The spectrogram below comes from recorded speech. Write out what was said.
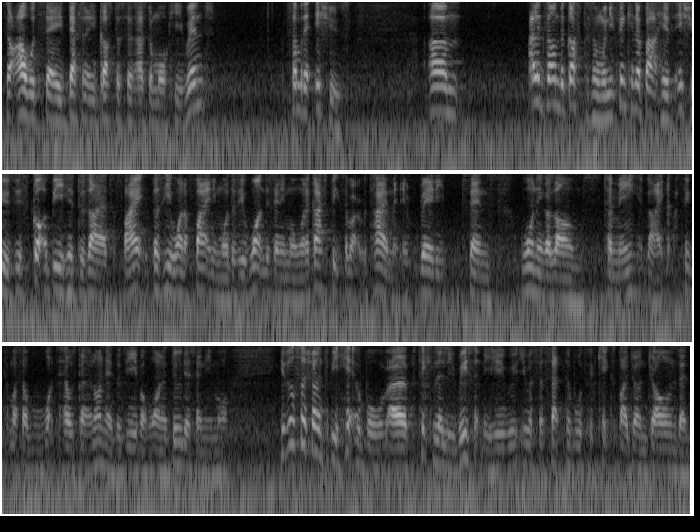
so I would say definitely Gustafsson has the more key wins. Some of the issues. Um, Alexander Gustafsson, when you're thinking about his issues, it's got to be his desire to fight. Does he want to fight anymore? Does he want this anymore? When a guy speaks about retirement, it really sends warning alarms to me. Like, I think to myself, what the hell's going on here? Does he even want to do this anymore? He's also shown to be hittable, uh, particularly recently. He, he was susceptible to the kicks by Jon Jones and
